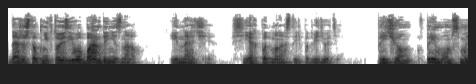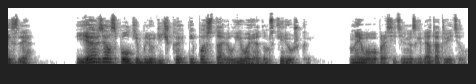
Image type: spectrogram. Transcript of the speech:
Даже чтоб никто из его банды не знал. Иначе всех под монастырь подведете. Причем в прямом смысле. Я взял с полки блюдечко и поставил его рядом с Кирюшкой. На его вопросительный взгляд ответил.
